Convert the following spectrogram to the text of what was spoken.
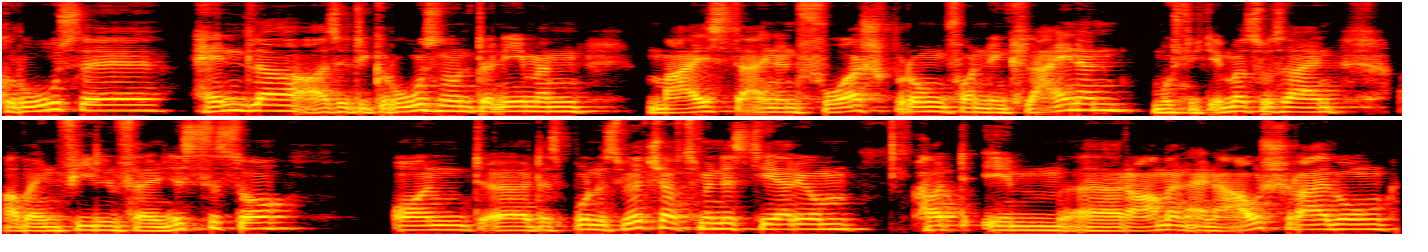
große Händler, also die großen Unternehmen, meist einen Vorsprung von den kleinen. Muss nicht immer so sein, aber in vielen Fällen ist es so. Und äh, das Bundeswirtschaftsministerium hat im äh, Rahmen einer Ausschreibung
